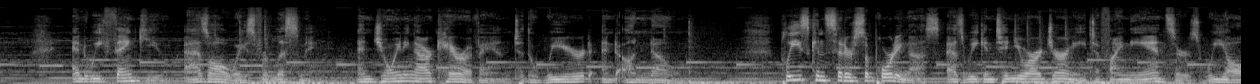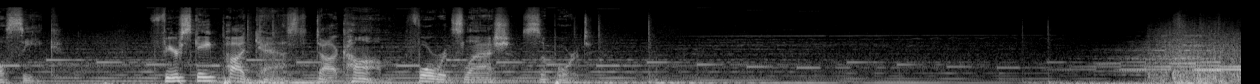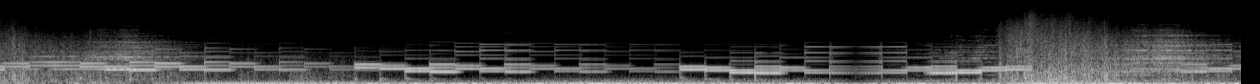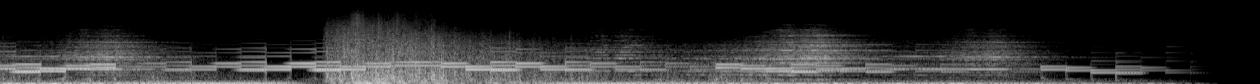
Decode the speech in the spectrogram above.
And we thank you, as always, for listening and joining our caravan to the weird and unknown. Please consider supporting us as we continue our journey to find the answers we all seek. FearScapePodcast.com forward slash support.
